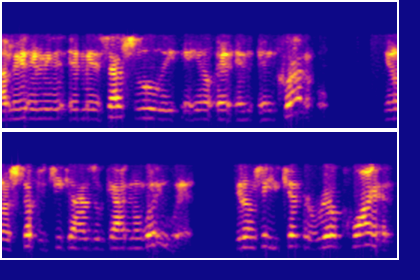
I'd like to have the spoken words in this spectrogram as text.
I mean, I mean, I mean, it's absolutely you know in, in, incredible. You know, stuff that you guys have gotten away with. You know what I'm saying? You kept it real quiet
